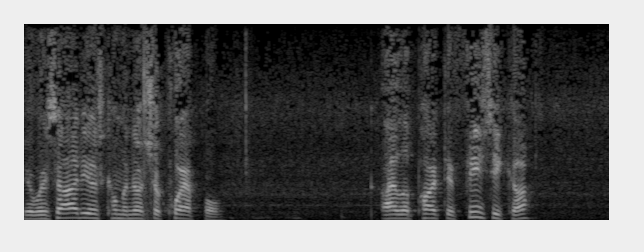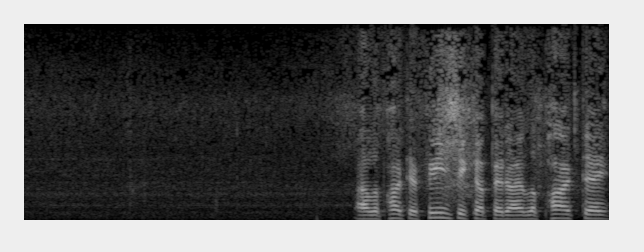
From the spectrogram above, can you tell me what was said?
o Rosário é como nosso corpo. Há a parte física, há a parte física, mas há a parte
